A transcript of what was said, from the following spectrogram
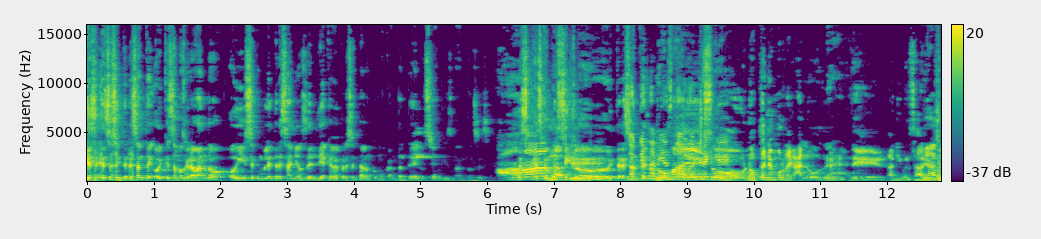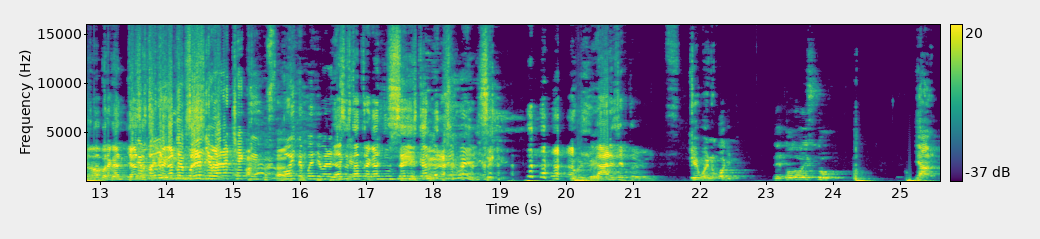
y es- eso es interesante. Hoy que estamos grabando, hoy se cumplen tres años del día que me presentaron como cantante de los Tianguis, ¿no? Entonces, es, es como un ciclo interesante, No, Toma eso, cheque. no tenemos regalo de, de aniversario. Ya se No, está pero tragando, te- ya te se está puedes- tragando te un puedes seis, llevar güey. a cheque. Hoy te puedes llevar a Ya cheque. se está tragando un 6, cálmate, güey. Ah, no es cierto, güey. Qué bueno, oye, de todo esto, ya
